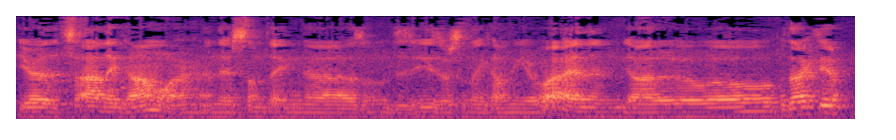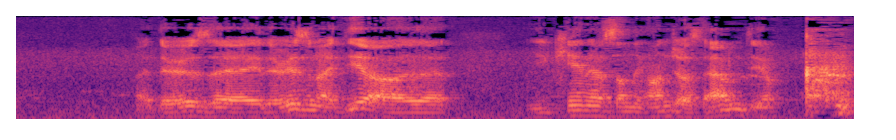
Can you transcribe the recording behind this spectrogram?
you're the tzaddik gamor and there's something, uh, some disease or something coming your way, then God will protect you. Right? There is a there is an idea that you can't have something unjust happen to you.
